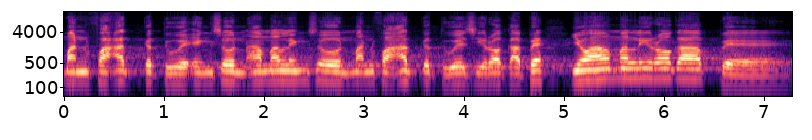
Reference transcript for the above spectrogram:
Manfaat kedua ingsun amal ingsun. Manfaat kedua sira kabeh ya amal lira kabeh.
